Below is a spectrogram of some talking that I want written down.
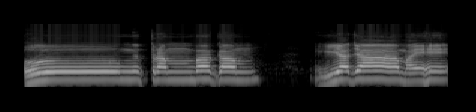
ওং ত্রম্বকম যজামহে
